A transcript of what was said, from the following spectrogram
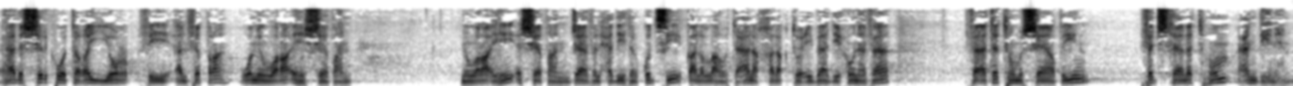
هذا الشرك هو تغير في الفطرة ومن ورائه الشيطان. من ورائه الشيطان. جاء في الحديث القدسي قال الله تعالى خلقت عبادي حنفاء فأتتهم الشياطين فاجتالتهم عن دينهم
